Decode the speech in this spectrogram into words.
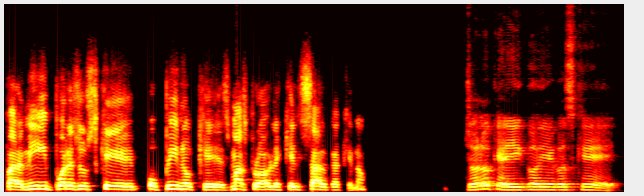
para mí por eso es que opino que es más probable que él salga que no. Yo lo que digo, Diego, es que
